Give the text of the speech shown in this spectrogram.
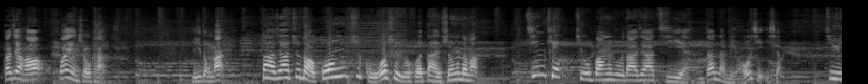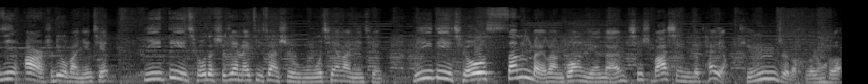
大家好，欢迎收看离动漫。大家知道光之国是如何诞生的吗？今天就帮助大家简单的了解一下。距今二十六万年前，以地球的时间来计算是五千万年前，离地球三百万光年的 M 七十八星云的太阳停止了核融合，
